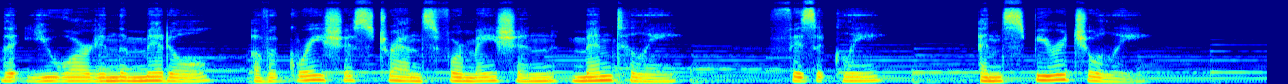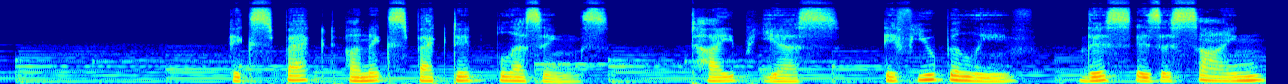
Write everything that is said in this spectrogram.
that you are in the middle of a gracious transformation mentally, physically, and spiritually. Expect unexpected blessings. Type yes if you believe this is a sign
